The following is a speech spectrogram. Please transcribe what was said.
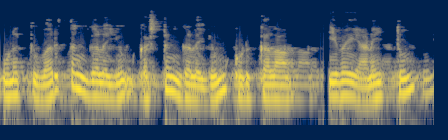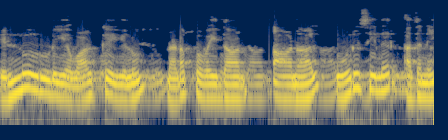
உனக்கு வருத்தங்களையும் கஷ்டங்களையும் கொடுக்கலாம். இவை அனைத்தும் எல்லோருடைய வாழ்க்கையிலும் நடப்பவைதான். ஆனால் ஒரு சிலர் அதனை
